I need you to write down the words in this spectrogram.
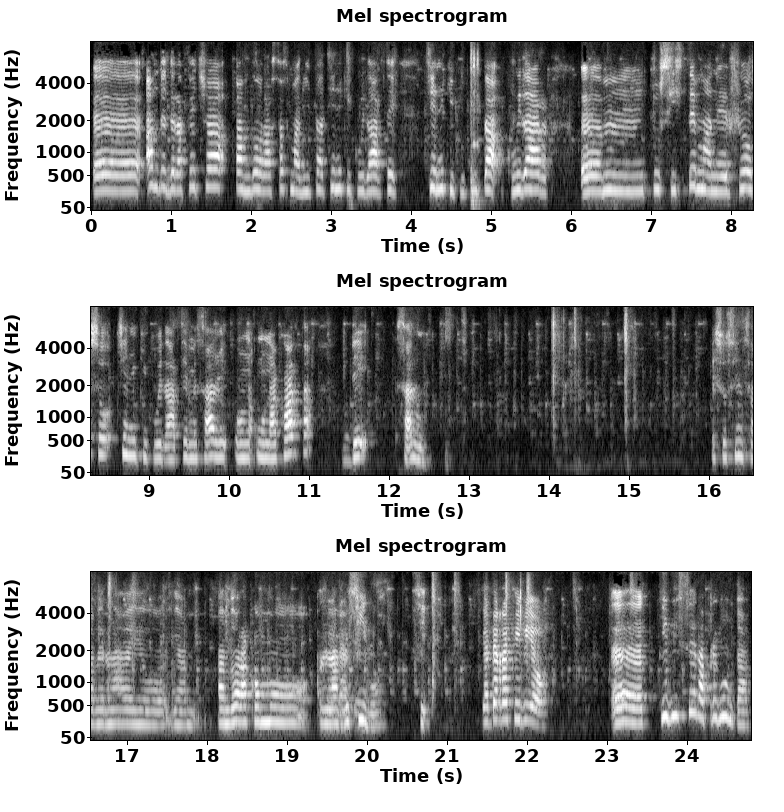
Eh, antes de la fecha, Pandora, estás malita, tienes que cuidarte, tienes que cuida- cuidar em, tu sistema nervioso, tienes que cuidarte. Me sale una, una carta de salud. Eso sin saber nada, yo ya, Pandora, como la la recibo. Sí. ¿Ya te recibió? Eh, ¿Qué dice la pregunta?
